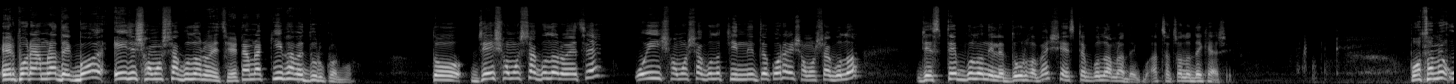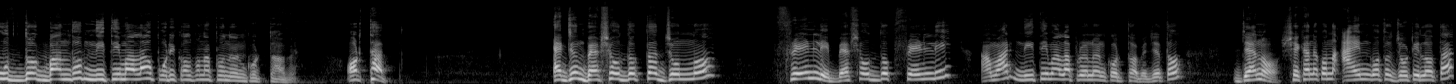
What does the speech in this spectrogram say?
এরপরে আমরা দেখব এই যে সমস্যাগুলো রয়েছে, এটা আমরা কীভাবে দূর করব? তো যে সমস্যাগুলো রয়েছে, ওই সমস্যাগুলো চিহ্নিত করে, এই সমস্যাগুলো, যে স্টেপগুলো নিলে দূর হবে, সেই স্টেপগুলো আমরা দেখব। আচ্ছা চলো দেখে আসি। প্রথমে উদ্যোগ, বান্ধব, নীতিমালা ও পরিকল্পনা প্রণয়ন করতে হবে। অর্থাৎ, একজন ব্যবসা উদ্যোক্তার জন্য ফ্রেন্ডলি, ব্যবসা উদ্যোগ ফ্রেন্ডলি আমার নীতিমালা প্রণয়ন করতে হবে যে তো যেন সেখানে কোনো আইনগত জটিলতা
